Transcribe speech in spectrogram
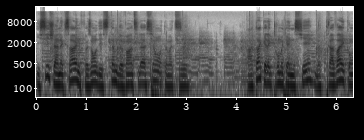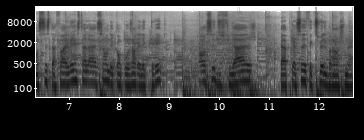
Ici, chez Annexair, nous faisons des systèmes de ventilation automatisés. En tant qu'électromécanicien, notre travail consiste à faire l'installation des composantes électriques, passer du filage et après ça effectuer le branchement.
